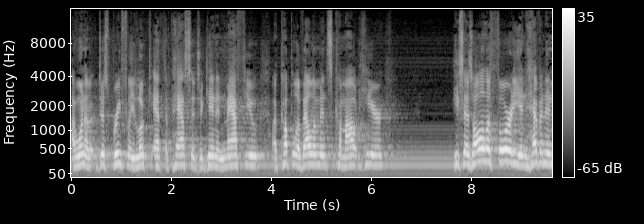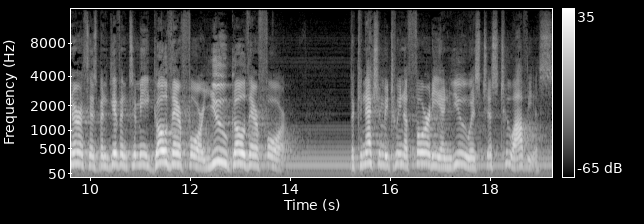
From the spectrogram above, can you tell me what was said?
I want to just briefly look at the passage again in Matthew. A couple of elements come out here. He says, All authority in heaven and earth has been given to me. Go therefore. You go therefore. The connection between authority and you is just too obvious.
